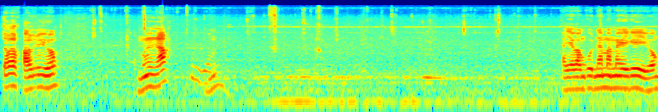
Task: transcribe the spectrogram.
Cocok kali Yung. Enak. Hmm. Kayak bang kuna mama kayak Yung.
